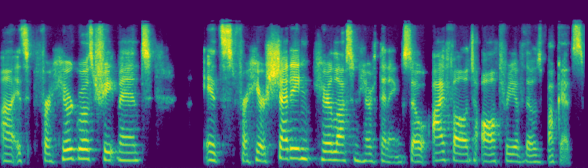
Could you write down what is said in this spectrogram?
Uh, it's for hair growth treatment. It's for hair shedding, hair loss, and hair thinning. So I fall into all three of those buckets.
